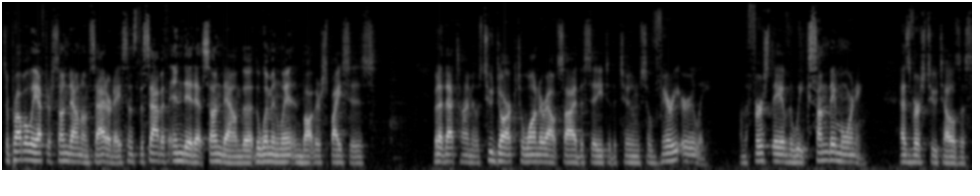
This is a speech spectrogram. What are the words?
So, probably after sundown on Saturday, since the Sabbath ended at sundown, the, the women went and bought their spices. But at that time, it was too dark to wander outside the city to the tomb. So, very early, on the first day of the week, Sunday morning, as verse 2 tells us,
